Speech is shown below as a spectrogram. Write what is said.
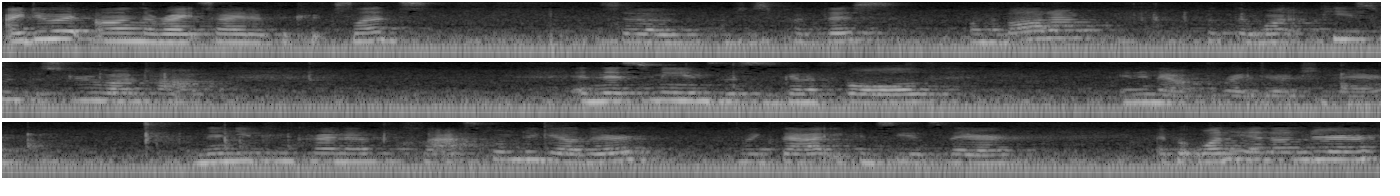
I do it on the right side of the kick sleds. So just put this on the bottom, put the one piece with the screw on top, and this means this is gonna fold in and out the right direction there. And then you can kind of clasp them together like that. You can see it's there. I put one hand under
